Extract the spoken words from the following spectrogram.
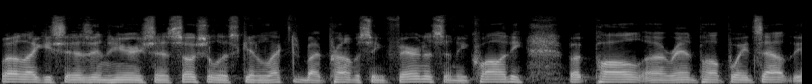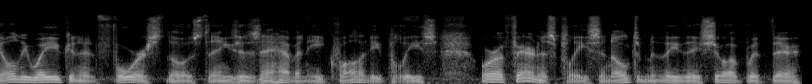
Well, like he says in here, he says socialists get elected by promising fairness and equality, but Paul uh, Rand Paul points out the only way you can enforce those things is to have an equality police or a fairness police, and ultimately they show up with their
